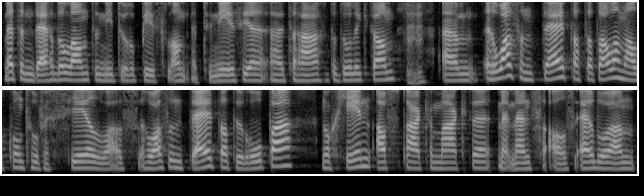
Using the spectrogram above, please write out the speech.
met een derde land, een niet-Europees land, met Tunesië uiteraard bedoel ik dan. Mm-hmm. Um, er was een tijd dat dat allemaal controversieel was. Er was een tijd dat Europa nog geen afspraken maakte met mensen als Erdogan,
